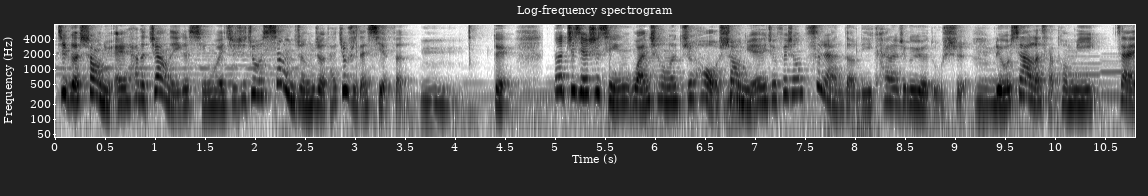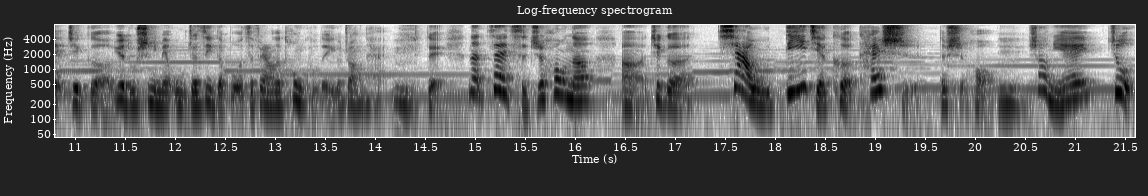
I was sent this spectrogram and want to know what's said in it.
这个少女 A 她的这样的一个行为，其实就象征着她就是在泄愤。嗯对，那这件事情完成了之后，少女 A 就非常自然的离开了这个阅读室，留下了萨托咪在这个阅读室里面捂着自己的脖子，非常的痛苦的一个状态。嗯，对。那在此之后呢，啊、这个下午第一节课开始的时候，嗯，少女 A 就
